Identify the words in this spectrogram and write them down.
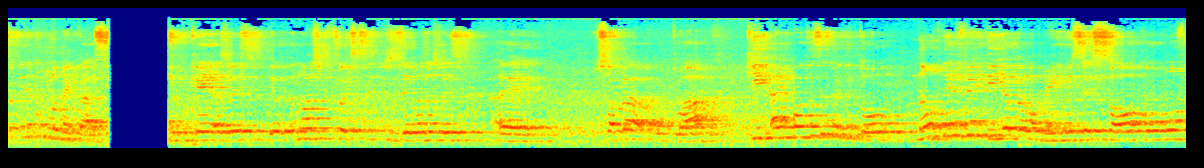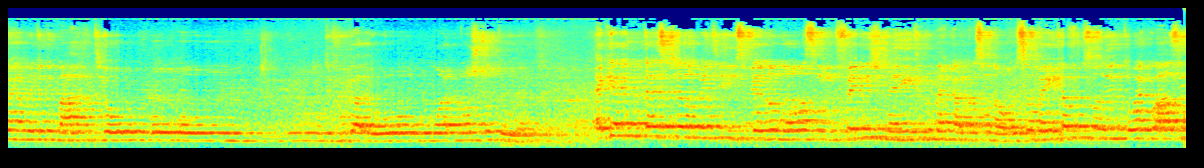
Só queria complementar, assim, porque às vezes, eu, eu não acho que foi isso que você dizer, mas às vezes, é, só para pontuar, que a importância do editor não deveria, pelo menos, ser só uma ferramenta de marketing ou, ou, ou um, divulgador, uma, uma estrutura. É que acontece geralmente isso, querendo ou não, assim, infelizmente, no mercado nacional, principalmente, a função do editor é quase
